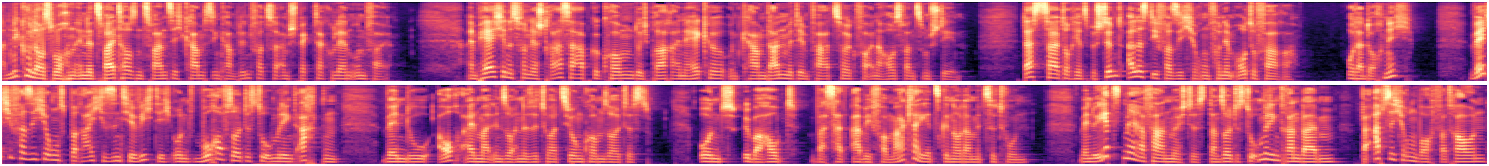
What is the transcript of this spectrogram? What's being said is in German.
Am Nikolauswochenende 2020 kam es in Kamp-Lindfort zu einem spektakulären Unfall. Ein Pärchen ist von der Straße abgekommen, durchbrach eine Hecke und kam dann mit dem Fahrzeug vor einer Hauswand zum Stehen. Das zahlt doch jetzt bestimmt alles die Versicherung von dem Autofahrer. Oder doch nicht? Welche Versicherungsbereiche sind hier wichtig und worauf solltest du unbedingt achten, wenn du auch einmal in so eine Situation kommen solltest? Und überhaupt, was hat ABV Makler jetzt genau damit zu tun? Wenn du jetzt mehr erfahren möchtest, dann solltest du unbedingt dranbleiben. Bei Absicherung braucht Vertrauen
